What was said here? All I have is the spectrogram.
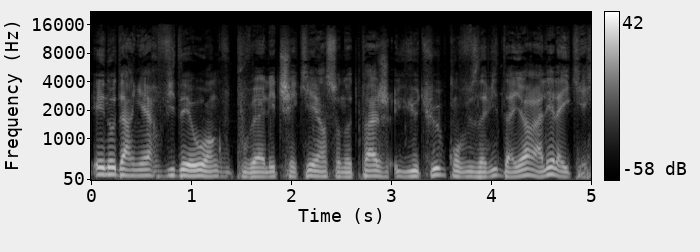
et nos dernières vidéos hein, que vous pouvez aller checker hein, sur notre page YouTube qu'on vous invite d'ailleurs à aller liker.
